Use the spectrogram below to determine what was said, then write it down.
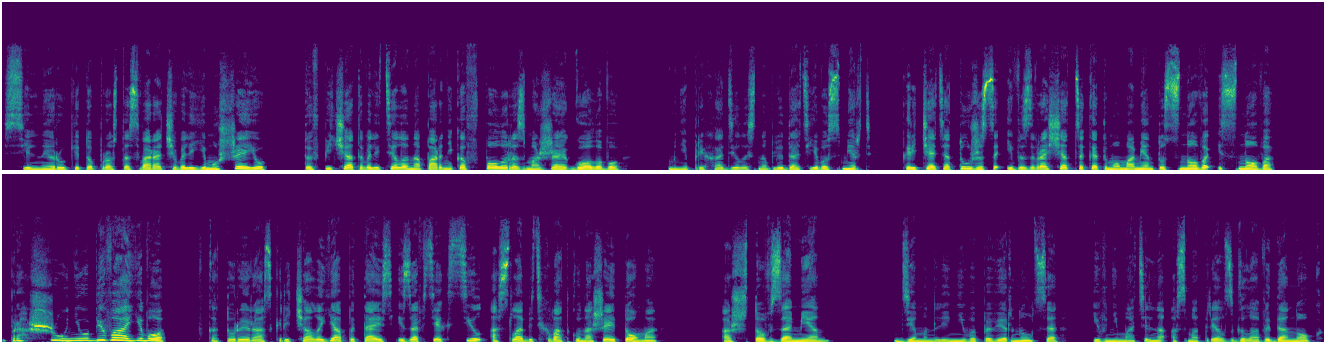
Сильные руки то просто сворачивали ему шею, то впечатывали тело напарника в пол, размозжая голову. Мне приходилось наблюдать его смерть, кричать от ужаса и возвращаться к этому моменту снова и снова. «Прошу, не убивай его!» В который раз кричала я, пытаясь изо всех сил ослабить хватку на шее Тома. «А что взамен?» Демон лениво повернулся и внимательно осмотрел с головы до ног.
